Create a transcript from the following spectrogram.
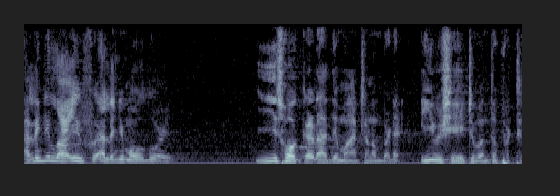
അല്ലെങ്കിൽ ലൈഫ് അല്ലെങ്കിൽ മൗതുവായി ഈ സോക്കേട് ആദ്യം മാറ്റണം ഇവിടെ ഈ വിഷയമായിട്ട് ബന്ധപ്പെട്ട്.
